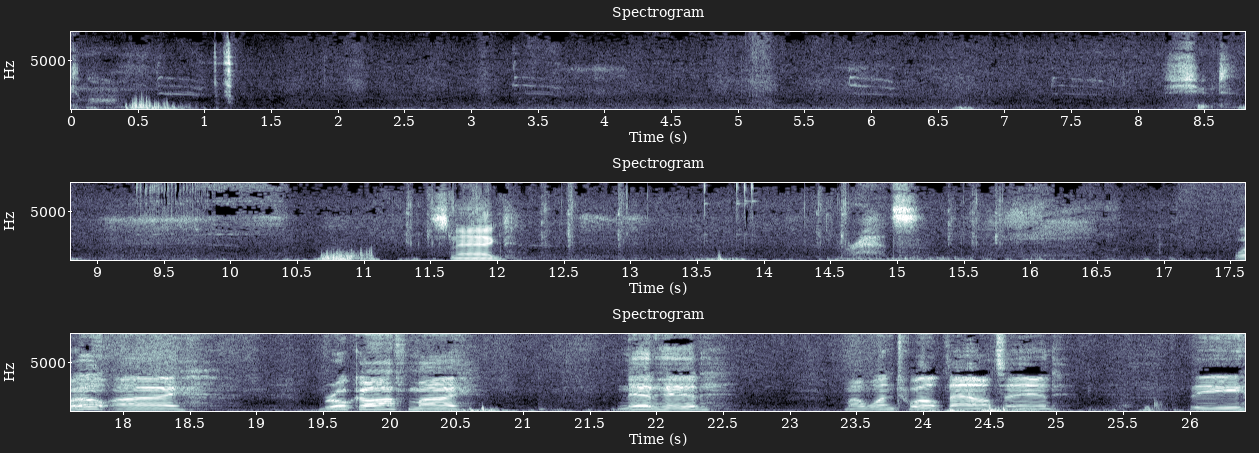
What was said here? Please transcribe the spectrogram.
Come on. Shoot. Snagged. Rats. Well, I broke off my Ned head, my 1 12th ounce, and the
